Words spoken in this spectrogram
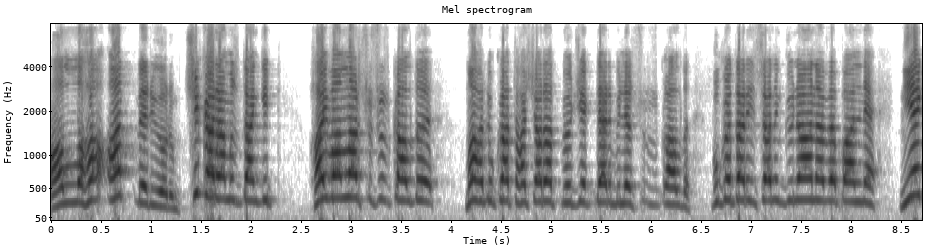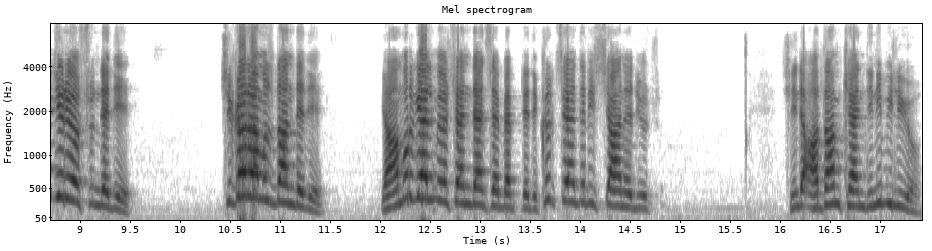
Allah'a ant veriyorum. Çık aramızdan git. Hayvanlar susuz kaldı. Mahlukat, haşerat, böcekler bile susuz kaldı. Bu kadar insanın günahına ve baline niye giriyorsun dedi. Çık aramızdan dedi. Yağmur gelmiyor senden sebep dedi. 40 senedir isyan ediyorsun. Şimdi adam kendini biliyor.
